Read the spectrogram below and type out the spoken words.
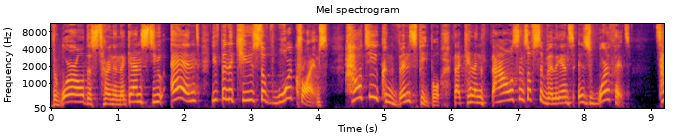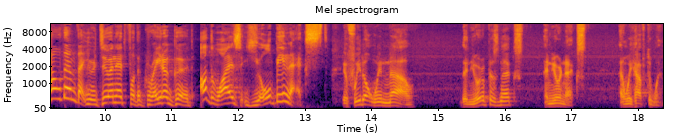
The world is turning against you and you've been accused of war crimes. How do you convince people that killing thousands of civilians is worth it? Tell them that you're doing it for the greater good. Otherwise, you'll be next. If we don't win now, then Europe is next and you're next. And we have to win.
